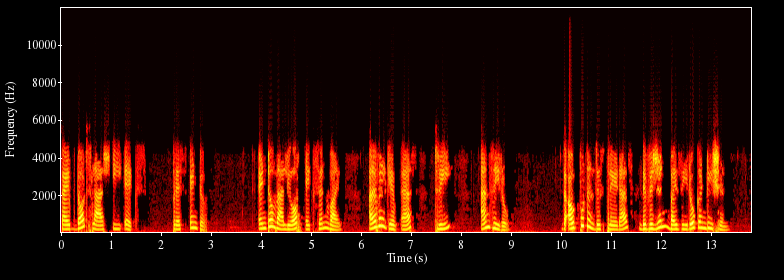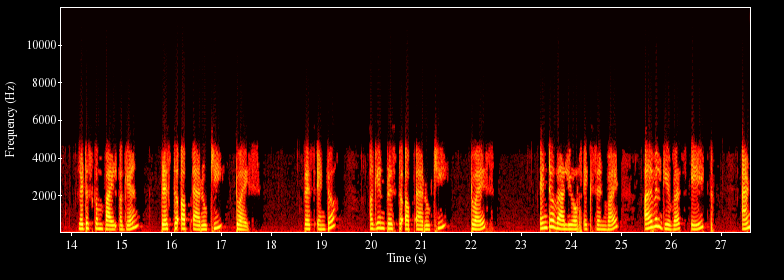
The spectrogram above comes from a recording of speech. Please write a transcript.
Type dot slash ex. Press enter. Enter value of x and y. I will give as 3 and 0. The output is displayed as division by 0 condition. Let us compile again. Press the up arrow key twice. Press enter. Again press the up arrow key twice. Enter value of x and y. I will give us 8 and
